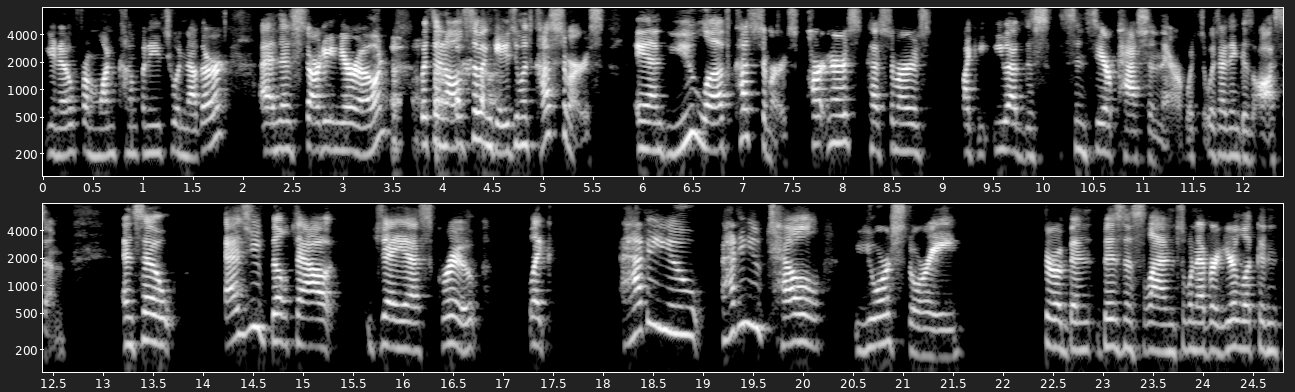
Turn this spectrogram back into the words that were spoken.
you know from one company to another and then starting your own but then also engaging with customers. And you love customers partners customers like you have this sincere passion there which which i think is awesome. And so as you built out js group like how do you how do you tell your story through a business lens whenever you're looking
